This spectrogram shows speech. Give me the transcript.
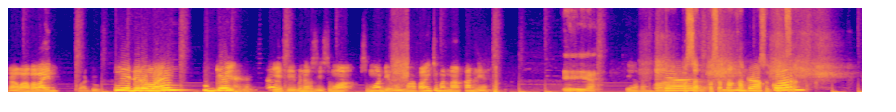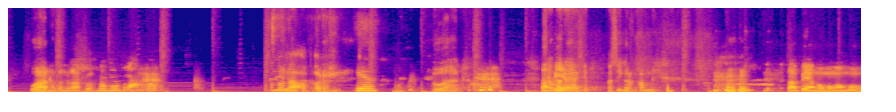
Nggak apa-apain. Waduh. Iya di rumah aja. Iya sih, benar sih. Semua semua di rumah paling cuma makan ya. Iya. Iya kan? Wah, pesan pesan makan, pesan Drakor. pizza. Wah, nonton drakor. Waduh, berapa? Nonton Gila, apa tuh? lapar. Iya. Waduh. Tapi Sabar ya, ya, kita masih ngerekam nih. tapi ya ngomong-ngomong,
